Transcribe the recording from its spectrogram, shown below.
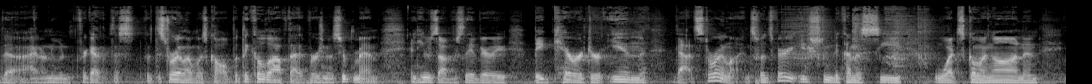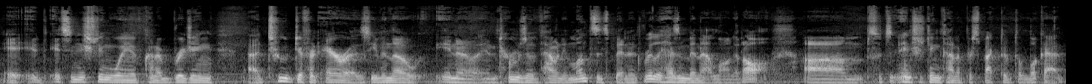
the I don't even forget what, this, what the storyline was called, but they killed off that version of Superman, and he was obviously a very big character in that storyline. So it's very interesting to kind of see what's going on, and it, it, it's an interesting way of kind of bridging uh, two different eras, even though you know in terms of how many months it's been, it really hasn't been that long at all. Um, so it's an interesting kind of perspective to look at.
